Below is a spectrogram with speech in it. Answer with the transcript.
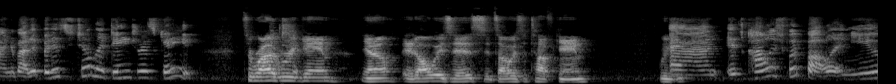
mind about it, but it's still a dangerous game. It's a rivalry game, you know. It always is. It's always a tough game. We- and it's college football, and you,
